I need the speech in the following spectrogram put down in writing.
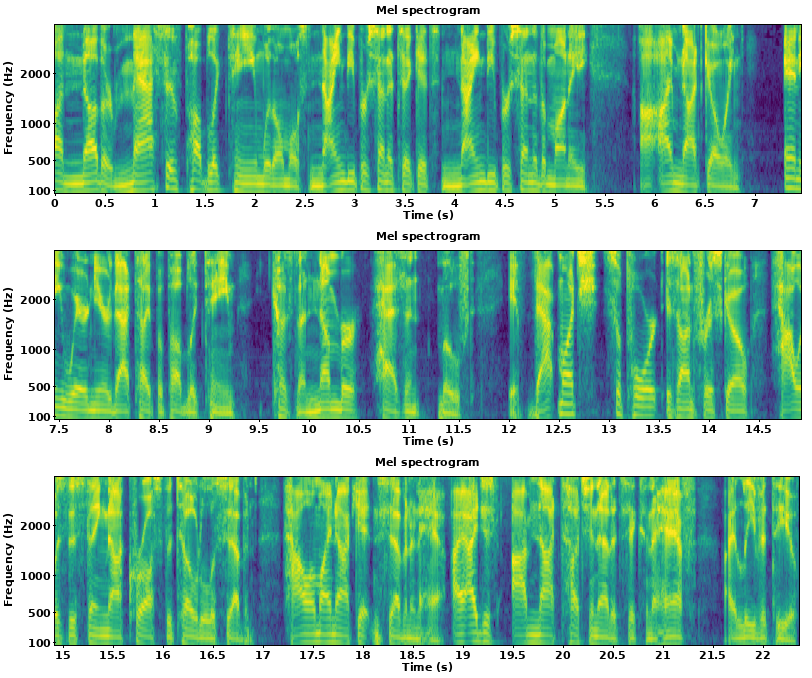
Another massive public team with almost 90% of tickets, 90% of the money. Uh, I'm not going anywhere near that type of public team because the number hasn't moved. If that much support is on Frisco, how is this thing not crossed the total of seven? How am I not getting seven and a half? I, I just, I'm not touching that at six and a half. I leave it to you.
